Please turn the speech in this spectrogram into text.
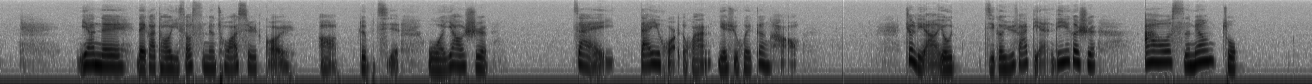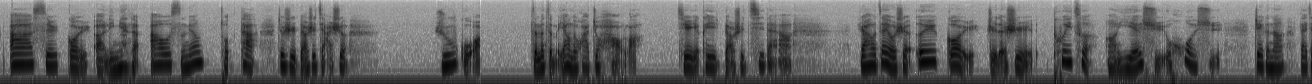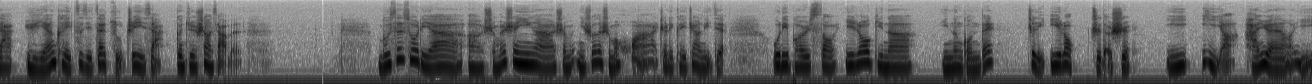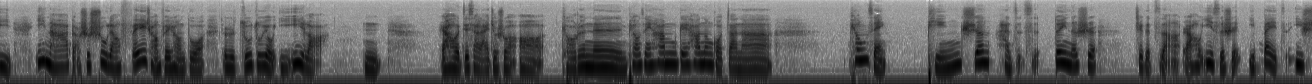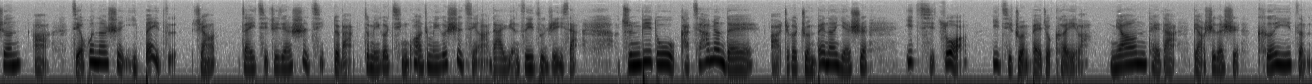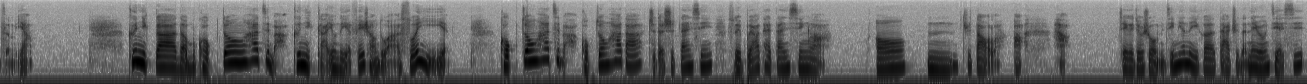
미안해내가더있었으면좋았을걸啊，对不起，我要是再待一会儿的话，也许会更好。这里啊有几个语法点，第一个是아스면좋았을걸啊，里面的아스면좋 다， 就是表示假设。 如果怎么怎么样的话就好了，其实也可以表示期待啊。然后再有是 a g o i 指的是推测啊，也许或许。这个呢，大家语言可以自己再组织一下，根据上下文。무슨소리啊啊，什么声音啊？什么？你说的什么话？这里可以这样理解：우리벌써이억이나있는건 데， 这里一억 指的是一亿啊，韩元啊，一亿。一拿表示数量非常非常多，就是足足有一亿了。嗯，然后接下来就说啊，결혼은평생함께하는거잖 아。 평생平生汉字词对应的是这个字啊，然后意思是一辈子、一生啊。结婚呢是一辈子这样。 在一起这件事情，对吧？这么一个情况，这么一个事情啊，大家语言自己组织一下。准备读卡其哈面的啊，这个准备呢也是一起做，一起准备就可以了。面太大表示的是可以怎么怎么样。그니까너무걱정하지 마。 그니까用的也非常多啊，所以걱정하지 마， 걱정하다指的是担心，所以不要太担心了。哦。 嗯，知道了啊。好，这个就是我们今天的一个大致的内容解析。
